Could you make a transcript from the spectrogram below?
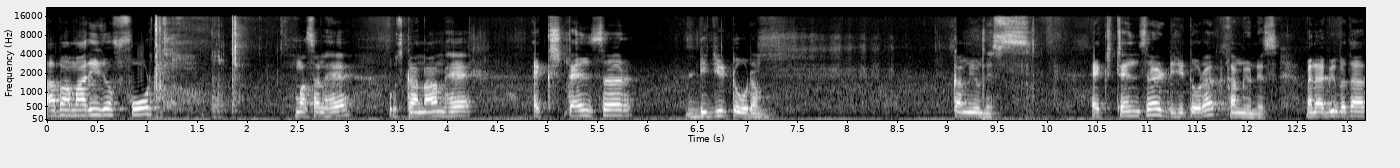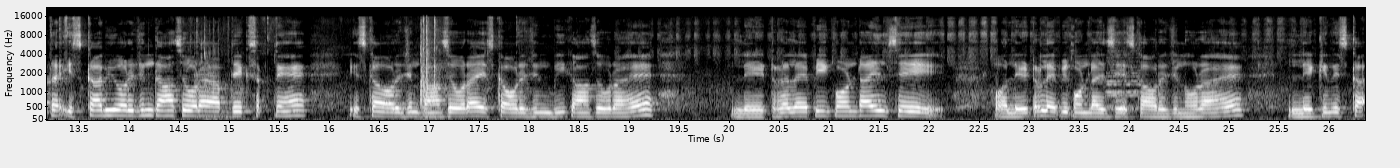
अब हमारी जो फोर्थ मसल है, उसका नाम है extensor digitorum communis. Extensor digitorum communis मैंने अभी बताया था, इसका भी ओरिजिन कहाँ से हो रहा है, आप देख सकते हैं। इसका ओरिजिन कहाँ से हो रहा है, इसका ओरिजिन भी कहाँ से हो रहा है? लेटरल एपिकोंडाइल से। और लेटरल एपिकोंडाइल से इसका ओरिजिन हो रहा है। लेकिन इसका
